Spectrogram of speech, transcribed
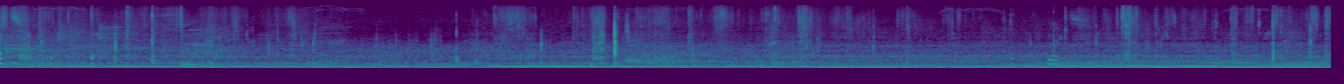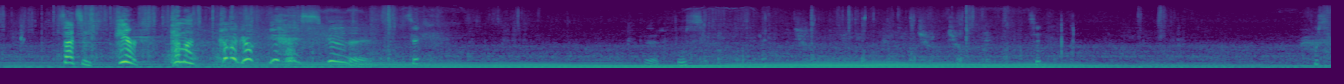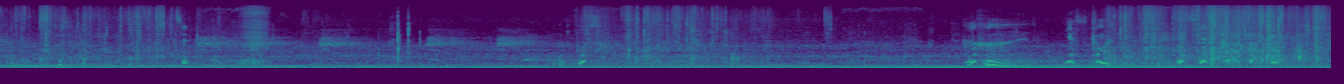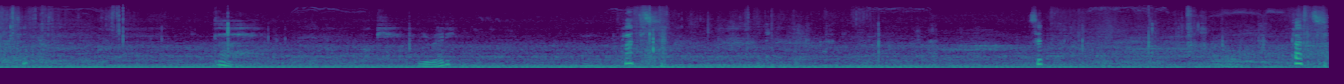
Platz. Platz. Here. Come on. Come on, girl. Yes, good. Sit. Good. Fuß. Sit. Fuß. Fuß. Sit. Good. Fuß. Good. Yes, come on. Yes, yes, come on. Good. Okay, you ready? Platz. Sit. Platz.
